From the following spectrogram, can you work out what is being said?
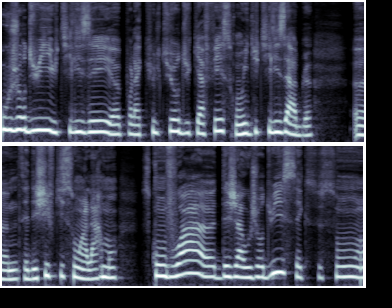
aujourd'hui utilisées euh, pour la culture du café seront inutilisables. Euh, c'est des chiffres qui sont alarmants. Ce qu'on voit euh, déjà aujourd'hui, c'est que ce sont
